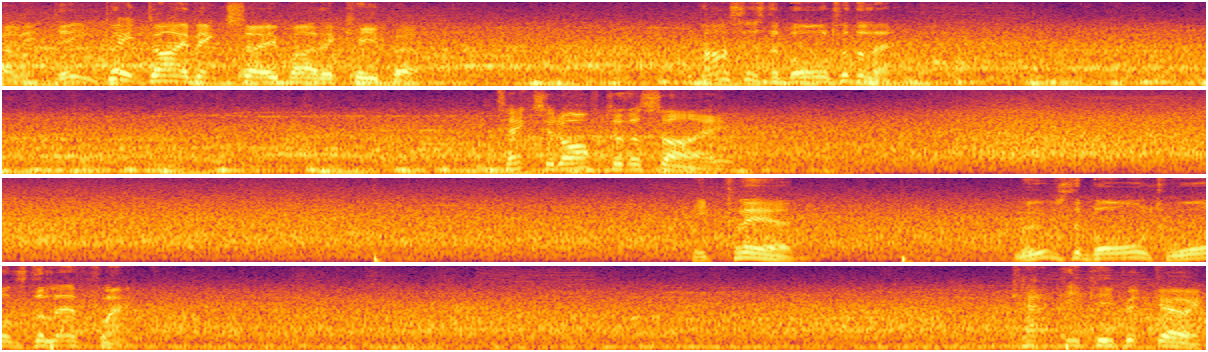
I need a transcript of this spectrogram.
well indeed. Great diving save by the keeper. Passes the ball to the left. He takes it off to the side. He cleared. Moves the ball towards the left flank. Can he keep it going?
